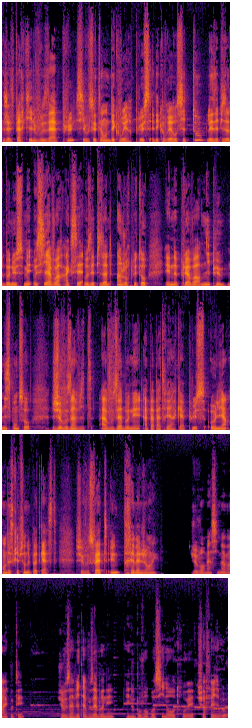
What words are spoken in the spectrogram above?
J'espère qu'il vous a plu. Si vous souhaitez en découvrir plus et découvrir aussi tous les épisodes bonus, mais aussi avoir accès aux épisodes un jour plus tôt et ne plus avoir ni pub ni sponsor, je vous invite à vous abonner à Papatriarca Plus au lien en description du podcast. Je vous souhaite une très belle journée. Je vous remercie de m'avoir écouté. Je vous invite à vous abonner et nous pouvons aussi nous retrouver sur Facebook,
